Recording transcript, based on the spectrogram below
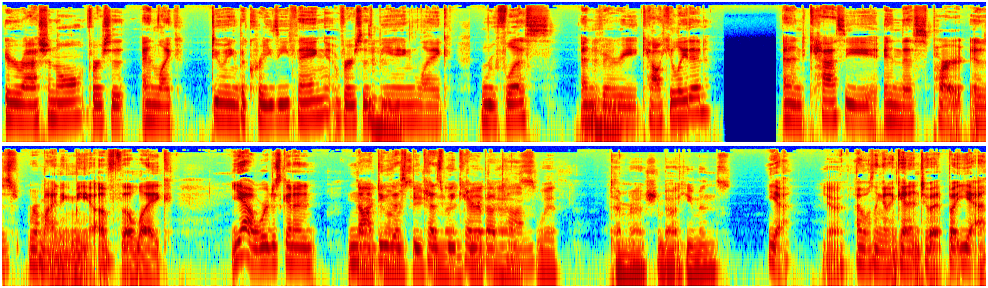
irrational versus and like doing the crazy thing versus Mm-hmm. being like ruthless and very calculated. And cassie in this part is reminding me of the like yeah we're just gonna not That do this because we care Jake about tom. with Temrash about humans. yeah. Yeah, I wasn't going to get into it, but yeah,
